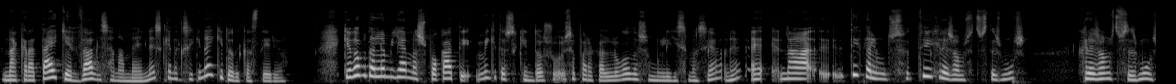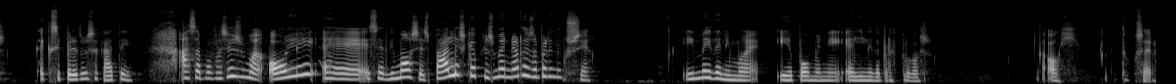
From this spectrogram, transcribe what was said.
να κρατάει και δάδες αναμένες και να ξεκινάει και το δικαστήριο. Και εδώ που τα λέμε, για να σου πω κάτι, μην κοιτάς το κινητό σου, σε παρακαλώ, δώσε μου λίγη σημασία. Ναι. Ε, να, τι θέλουμε, τι χρειαζόμαστε τους θεσμούς; Χρειαζόμαστε τους θεσμούς; Εξυπηρετούν σε κάτι. Α αποφασίζουμε όλοι ε, σε δημόσιες πάλι και όποιος μένει όρθιος να παίρνει την εξουσία. Είμαι ή δεν είμαι η επόμενη Ελληνίδα πρωθυπουργός; Όχι, το ξέρω.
